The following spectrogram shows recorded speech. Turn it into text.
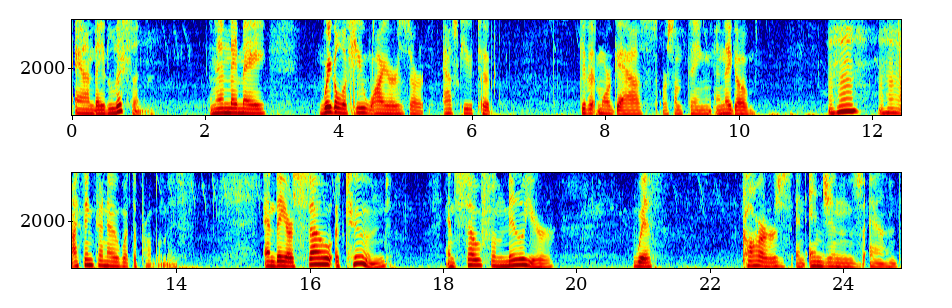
and they listen. And then they may wiggle a few wires or ask you to give it more gas or something, and they go, mm hmm, mm hmm, I think I know what the problem is. And they are so attuned and so familiar with cars and engines and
